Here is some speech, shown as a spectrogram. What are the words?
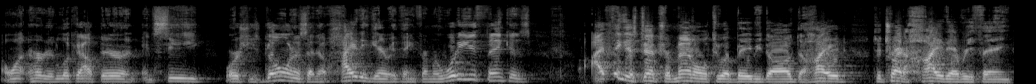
I want her to look out there and, and see where she's going instead of hiding everything from her." What do you think is? I think it's detrimental to a baby dog to hide, to try to hide everything,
